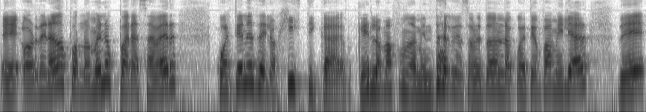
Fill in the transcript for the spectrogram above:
eh, ordenados por lo menos para saber cuestiones de logística, que es lo más fundamental, sobre todo en la cuestión familiar, de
